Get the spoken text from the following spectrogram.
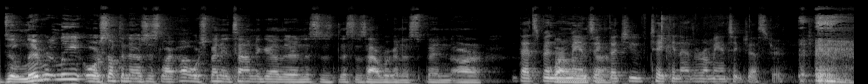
deliberately or something that was just like, oh, we're spending time together, and this is this is how we're going to spend our. That's been romantic. Time. That you've taken as a romantic gesture.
